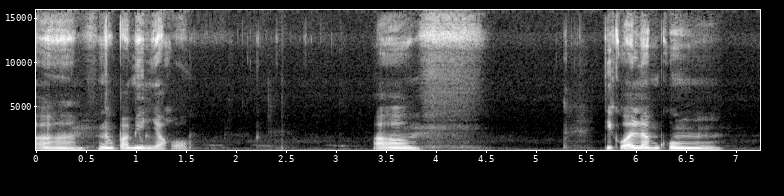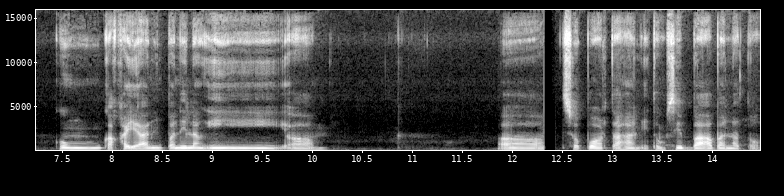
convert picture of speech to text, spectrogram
ah, ng pamilya ko. Um, di ko alam kung kung kakayanin pa nilang i um, uh, suportahan itong si Baba na to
